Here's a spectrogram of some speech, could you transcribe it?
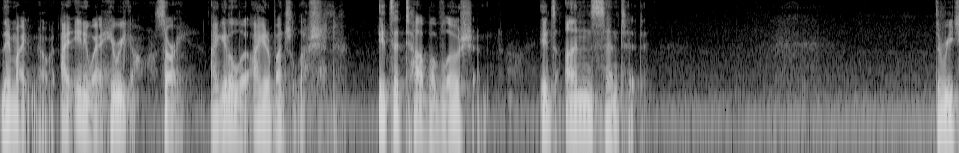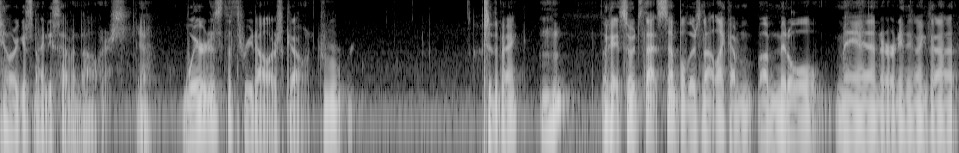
They might know it. I, anyway, here we go. Sorry, I get a lo- I get a bunch of lotion. It's a tub of lotion. It's unscented. The retailer gets ninety seven dollars. Yeah. Where does the three dollars go? To the bank. Mm-hmm. Okay, so it's that simple. There's not like a, a middle man or anything like that.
